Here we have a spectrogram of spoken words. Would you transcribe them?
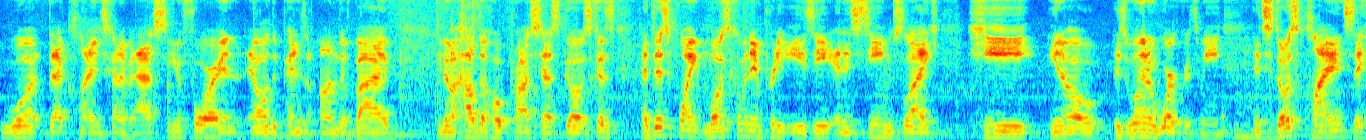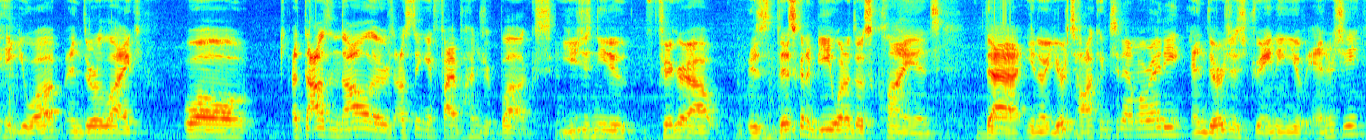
what that client's kind of asking you for and it all depends on the vibe you know how the whole process goes because at this point most coming in pretty easy and it seems like he you know is willing to work with me. Mm-hmm. It's those clients that hit you up and they're like well a thousand dollars i was thinking 500 bucks. You just need to figure out is this going to be one of those clients that you know you're talking to them already and they're just draining you of energy?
